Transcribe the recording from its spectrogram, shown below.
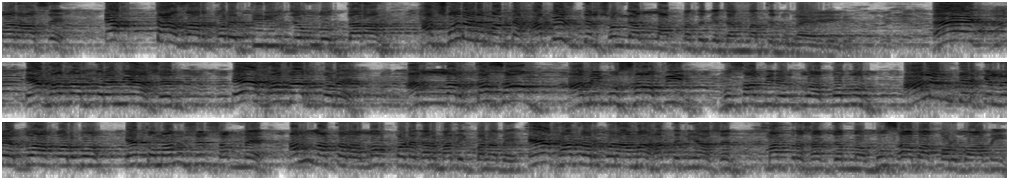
পারা আছে। একটা হাজার করে তিরিশ জন লোক দাঁড়ান। হাসরের মাঠে হাফিজদের সঙ্গে আল্লাহ আপনাদেরকে জান্নাতে ঢুকাই দিবে। এক হাজার করে নিয়ে আসেন। এক হাজার করে। আল্লাহর কসম, আমি মুসাফির, মুসাফিরের দোয়া কবুল। আলেমদেরকে লয়ে দোয়া করব। এত মানুষের সামনে আল্লাহ তারা লক্ষ টাকার মালিক বানাবে। এক হাজার করে আমার হাতে নিয়ে আসেন। মাদ্রাসার জন্য মুসাফা করব আমি।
